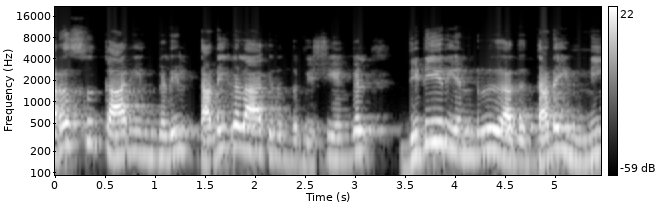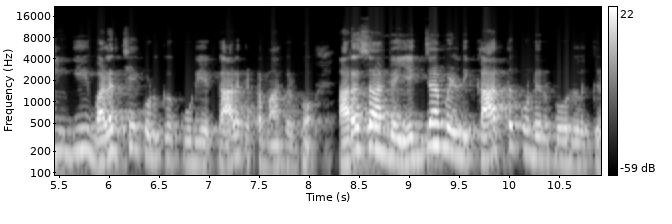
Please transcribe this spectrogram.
அரசு காரியங்களில் தடைகளாக இருந்த விஷயங்கள் திடீர் என்று அது தடை நீங்கி வளர்ச்சியை கொடுக்கக்கூடிய காலகட்டமாக இருக்கும். அரசாங்க எக்ஸாம் எழுதி காத்து கொண்டிருப்பவர்களுக்கு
